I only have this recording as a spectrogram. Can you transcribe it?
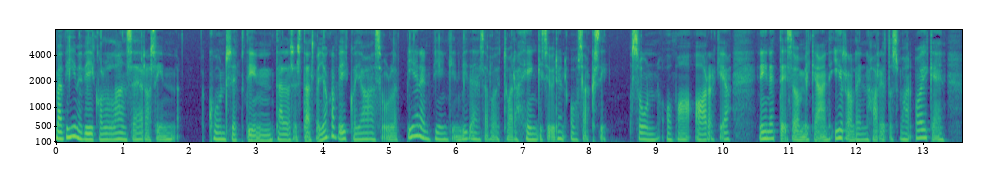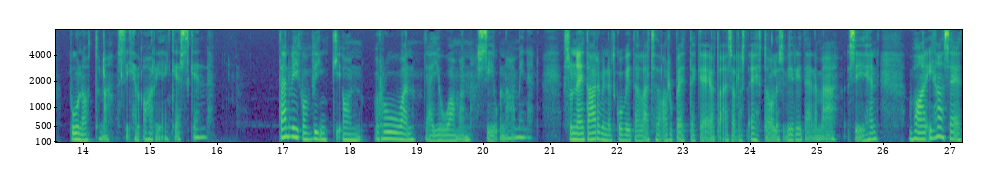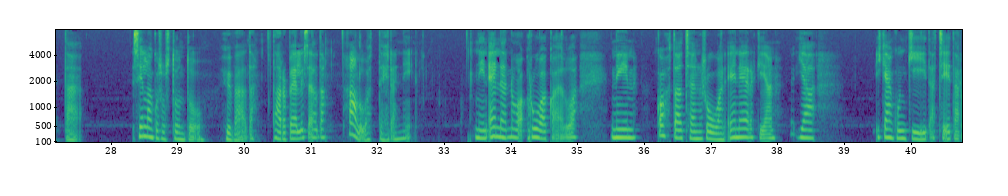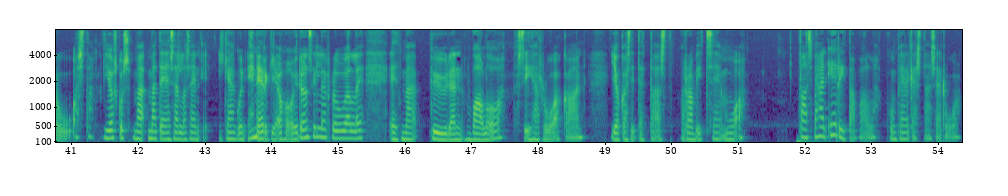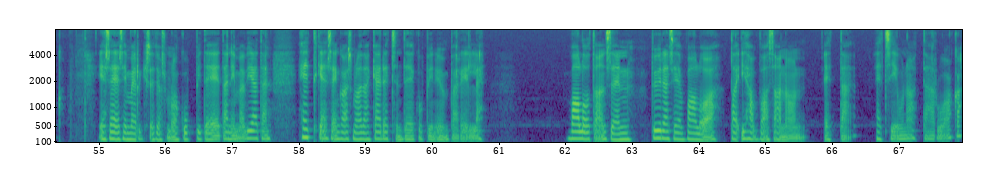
Mä viime viikolla lanseerasin konseptin tällaisesta, että mä joka viikko jaan sulle pienen vinkin, miten sä voit tuoda henkisyyden osaksi sun omaa arkea, niin ettei se ole mikään irrallinen harjoitus, vaan oikein punottuna siihen arjen keskelle. Tämän viikon vinkki on ruoan ja juoman siunaaminen. Sun ei tarvinnut kuvitella, että sä rupeat tekemään jotain sellaista ehtoollisviritelmää siihen, vaan ihan se, että silloin kun susta tuntuu hyvältä, tarpeelliselta, haluat tehdä niin, niin ennen ruokailua, niin kohtaat sen ruoan energian ja ikään kuin kiität siitä ruuasta. Joskus mä, mä teen sellaisen ikään kuin energiahoidon sille ruoalle, että mä pyydän valoa siihen ruokaan, joka sitten taas ravitsee mua taas vähän eri tavalla kuin pelkästään se ruoka. Ja se esimerkiksi, että jos mulla on kuppi teetä, niin mä vietän hetken sen kanssa, mä laitan kädet sen teekupin ympärille, valotan sen, pyydän siihen valoa tai ihan vaan sanon, että et siunaa tämä ruoka.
